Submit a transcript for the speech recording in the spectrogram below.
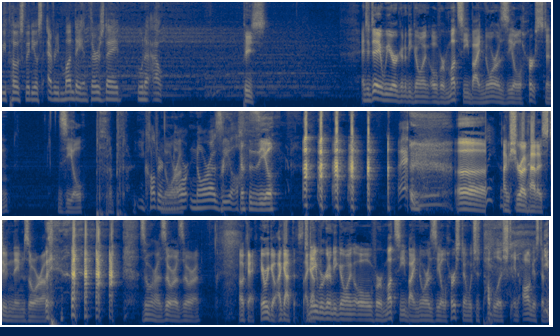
We post videos every Monday and Thursday. Una out. Peace. And today we are going to be going over Muttsy by Nora Zeal Hurston. Zeal. You called her Nora. Nora, Nora Zeal. Zeal. Uh, I'm sure I've had a student named Zora. Zora, Zora, Zora. Okay, here we go. I got this. Today we're going to be going over Muttsy by Nora Zeal Hurston, which is published in August of You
